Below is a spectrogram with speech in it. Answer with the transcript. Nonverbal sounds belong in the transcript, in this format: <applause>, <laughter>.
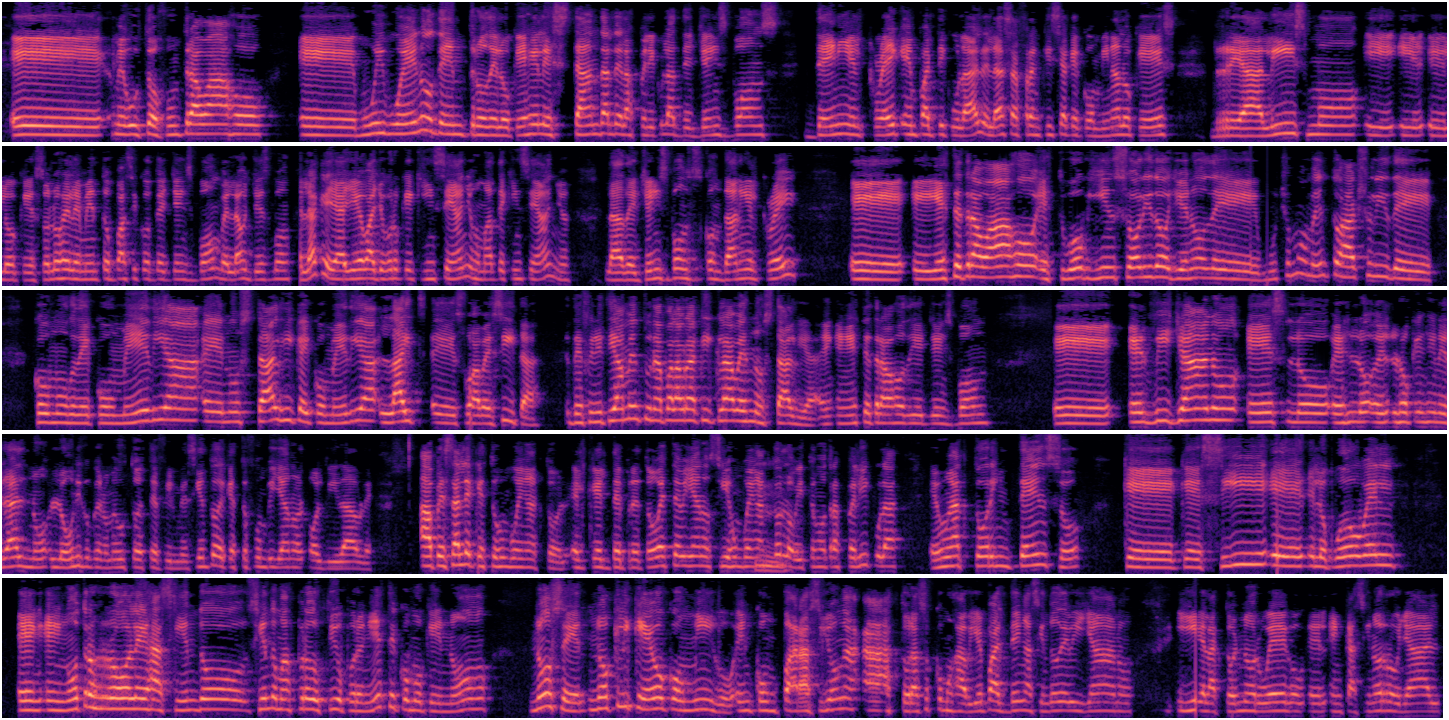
Eh, me gustó, fue un trabajo eh, muy bueno dentro de lo que es el estándar de las películas de James Bond, Daniel Craig en particular, ¿verdad? Esa franquicia que combina lo que es realismo y, y- y lo que son los elementos básicos de James Bond, ¿verdad? Un James Bond, ¿verdad? Que ya lleva yo creo que 15 años o más de 15 años, la de James Bond con Daniel Craig. Eh, y este trabajo estuvo bien sólido, lleno de muchos momentos, actually, de como de comedia eh, nostálgica y comedia light, eh, suavecita. Definitivamente una palabra aquí clave es nostalgia en, en este trabajo de James Bond. El villano es lo, es lo, es lo que en general no, lo único que no me gustó de este filme. Siento de que esto fue un villano olvidable. A pesar de que esto es un buen actor. El que interpretó a este villano sí es un buen actor, Mm. lo he visto en otras películas. Es un actor intenso que, que sí eh, lo puedo ver en, en otros roles haciendo, siendo más productivo, pero en este como que no, no sé, no cliqueó conmigo en comparación a, a actorazos como Javier Bardem haciendo de villano y el actor noruego el- en Casino Royale.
